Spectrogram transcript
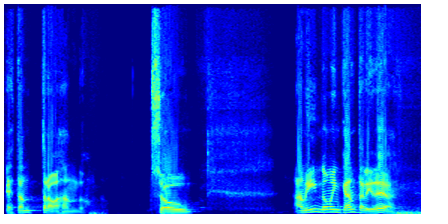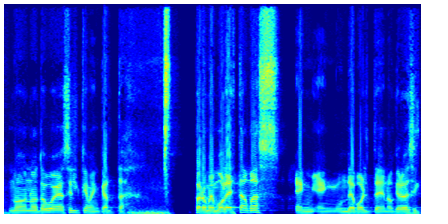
están trabajando. So, a mí no me encanta la idea. No, no te voy a decir que me encanta. Pero me molesta más en, en un deporte. No quiero decir,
